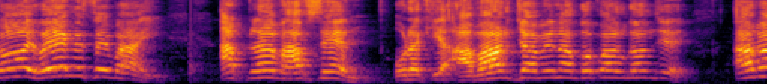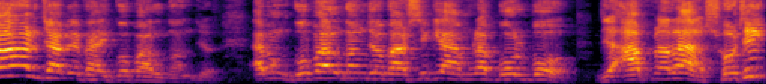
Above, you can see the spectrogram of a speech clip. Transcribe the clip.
জয় হয়ে গেছে ভাই। আপনারা ভাবছেন, ওরা কি আবার যাবে না গোপালগঞ্জে? আবার যাবে ভাই গোপালগঞ্জ। এবং গোপালগঞ্জ বার্ষিকী আমরা বলব যে আপনারা সঠিক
